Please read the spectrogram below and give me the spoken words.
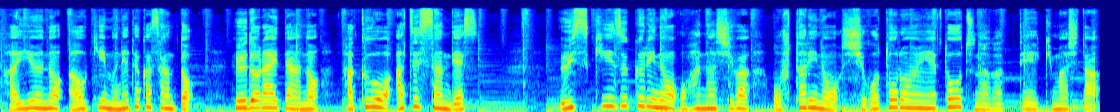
俳優の青木宗隆さんとフードライターの白尾敦さんです。ウイスキー作りのお話はお二人の仕事論へとつながってきました。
